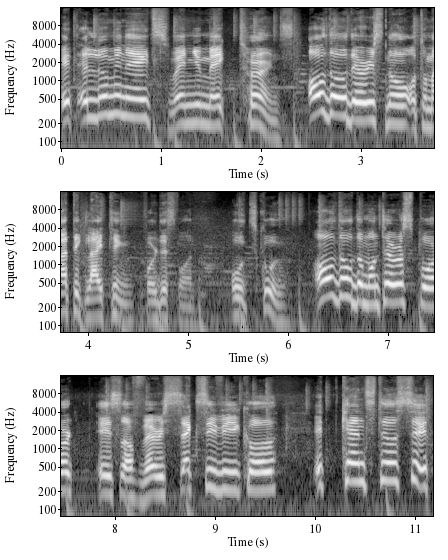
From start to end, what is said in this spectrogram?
It illuminates when you make turns, although there is no automatic lighting for this one, old school. Although the Montero Sport is a very sexy vehicle, it can still sit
